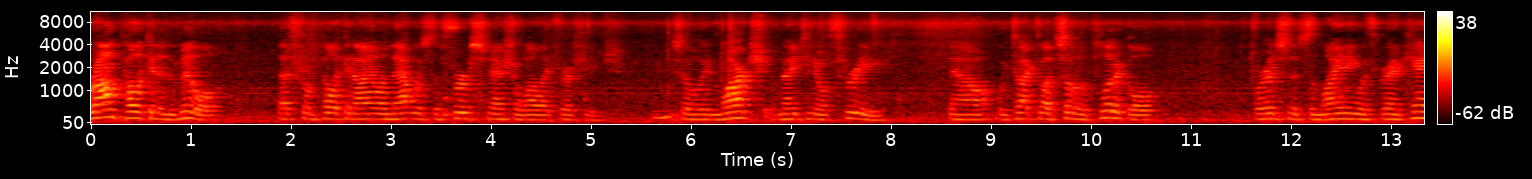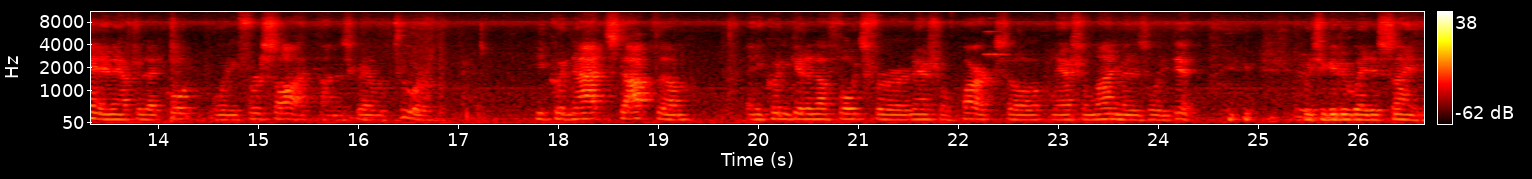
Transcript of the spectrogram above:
brown pelican in the middle, that's from Pelican Island, that was the first National Wildlife Refuge. So in March of nineteen oh three, now, we talked about some of the political, for instance, the mining with Grand Canyon after that quote, when he first saw it on his Grand Loop tour, he could not stop them and he couldn't get enough votes for national park, so national monument is what he did. Which you could do by just signing.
